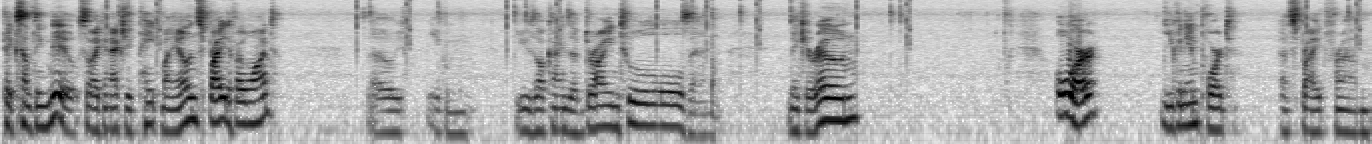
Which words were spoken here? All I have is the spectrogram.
pick something new. So I can actually paint my own sprite if I want. So you can use all kinds of drawing tools and make your own. Or you can import a sprite from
